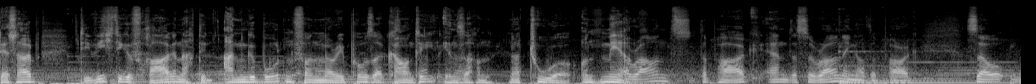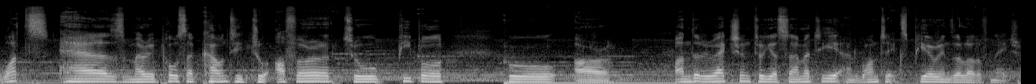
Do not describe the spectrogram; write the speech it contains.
Deshalb die wichtige Frage nach den Angeboten von Mariposa County in Sachen Natur und Meer. Around the park and the surrounding of the park. So, what has Mariposa County to offer to people who are on the direction to Yosemite and want to experience a lot of nature?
